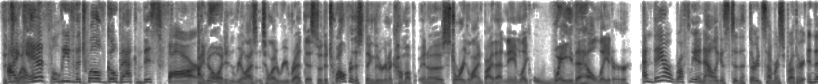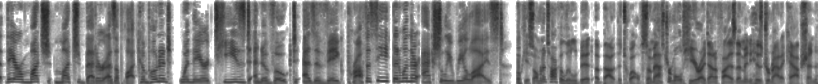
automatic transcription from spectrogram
the 12? I can't believe the 12 go back this far. I know, I didn't realize it until I reread this. So, the 12 are this thing that are going to come up in a storyline by that name, like way the hell later. And they are roughly analogous to the third Summers brother in that they are much, much better as a plot component when they are teased and evoked as a vague prophecy than when they're actually realized. Okay, so I'm going to talk a little bit about the 12. So Master Mold here identifies them in his dramatic caption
